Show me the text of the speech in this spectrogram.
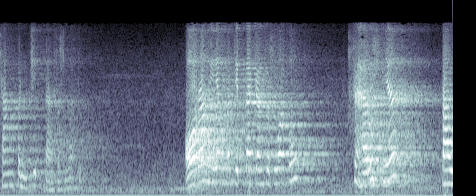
sang pencipta sesuatu. Orang yang menciptakan sesuatu seharusnya tahu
